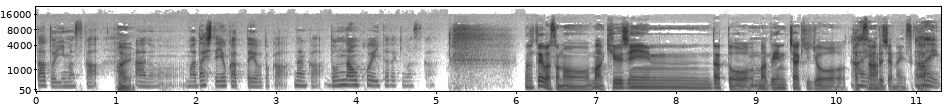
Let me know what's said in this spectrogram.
たといいますか、はい、あのまあ、出してよかったよとかなんかどんなお声いただきますか？例えばその、まあ、求人だと、うん、まあ、ベンチャー企業たくさんあるじゃないですか。はい、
